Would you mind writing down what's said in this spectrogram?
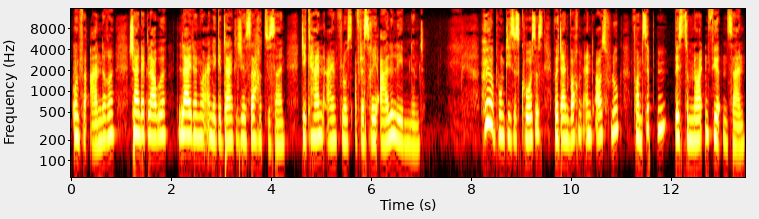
und für andere scheint der Glaube leider nur eine gedankliche Sache zu sein, die keinen Einfluss auf das reale Leben nimmt. Höhepunkt dieses Kurses wird ein Wochenendausflug vom 7. bis zum 9.4. sein,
